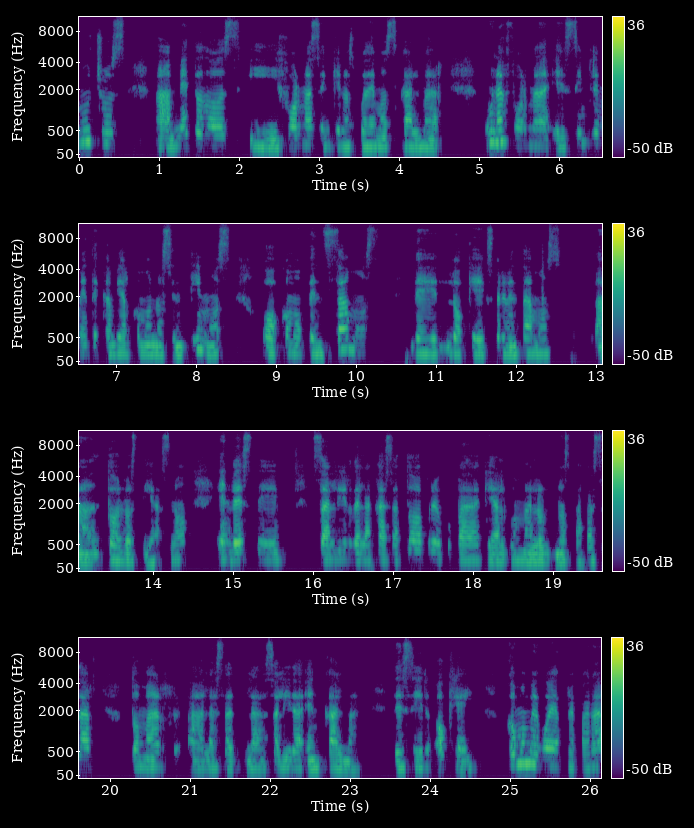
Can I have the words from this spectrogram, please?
muchos ah, métodos y formas en que nos podemos calmar. Una forma es simplemente cambiar cómo nos sentimos o cómo pensamos de lo que experimentamos Ah, todos los días, ¿no? En vez de salir de la casa toda preocupada que algo malo nos va a pasar, tomar ah, la, la, salida en calma, decir, ok, ¿Cómo me voy a preparar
